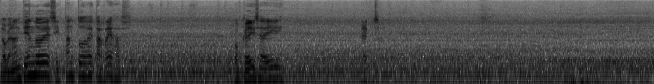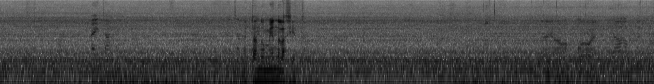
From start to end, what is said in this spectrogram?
Lo que no entiendo es si están todas estas rejas. ¿Por qué dice ahí esto? Ahí están. Ahí están. Están durmiendo la siesta. Ahí no puedo ver. Cuidado los perros.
